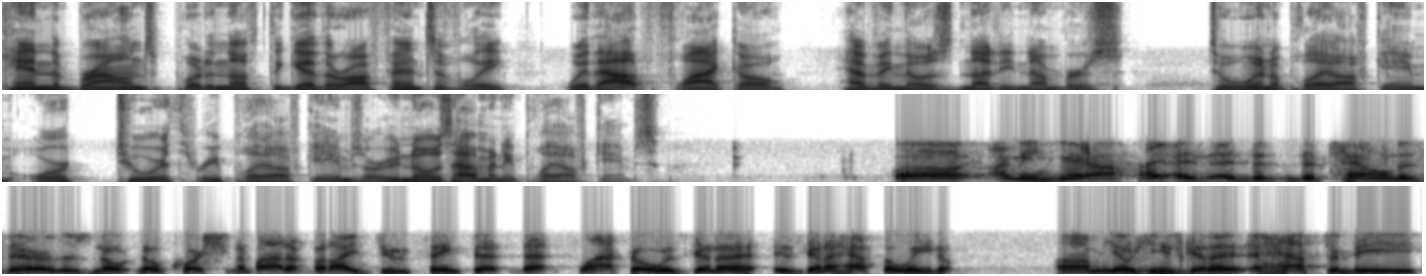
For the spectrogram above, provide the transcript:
can the Browns put enough together offensively without Flacco having those nutty numbers to win a playoff game or two or three playoff games or who knows how many playoff games. Uh, I mean, yeah, I, I, the the talent is there. There's no no question about it. But I do think that that Flacco is gonna is gonna have to lead them. Um, you know, he's gonna have to be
